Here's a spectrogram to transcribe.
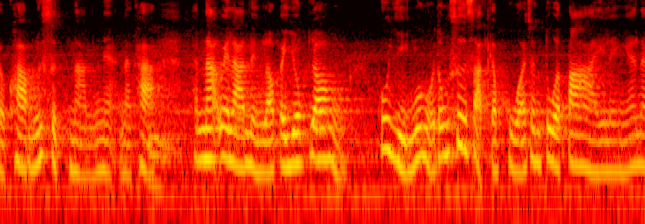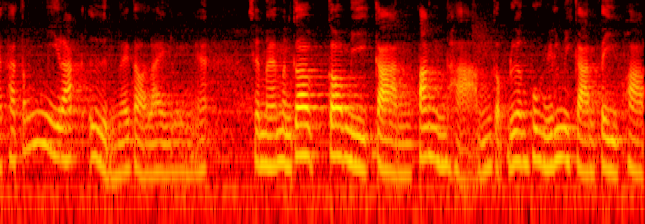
กับความรู้สึกนั้นเนี่ยนะคะณเวลาหนึ่งเราไปยกย่องผู้หญิงว่าโหต้องซื่อสัตย์กับผัวจนตัวตายอะไรเงี้ยนะคะต้องมีรักอื่นอะไรต่ออะไรอะไรเงี้ยใช่ไหมมันก็ก็มีการตั้งถามกับเรื่องพวกนี้แล้วมีการตีความ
